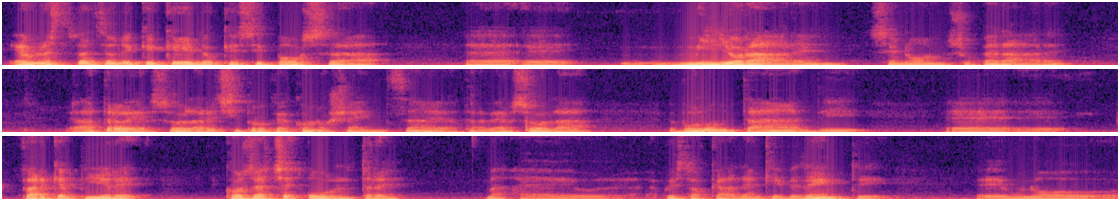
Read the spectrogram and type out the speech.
è una situazione che credo che si possa eh, eh, migliorare, se non superare, attraverso la reciproca conoscenza e attraverso la volontà di eh, far capire cosa c'è oltre, ma eh, questo accade anche ai vedenti, uno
